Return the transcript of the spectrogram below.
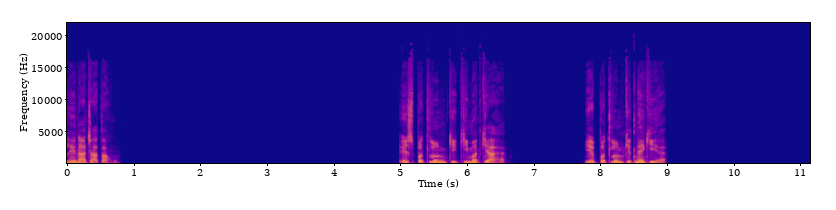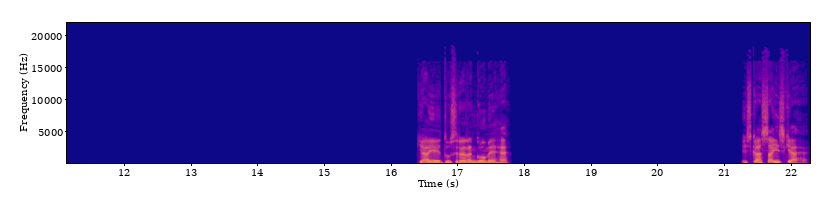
लेना चाहता हूँ। इस पतलून की कीमत क्या है? ये पतलून कितने की है? क्या ये दूसरे रंगों में है? इसका साइज़ क्या है?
